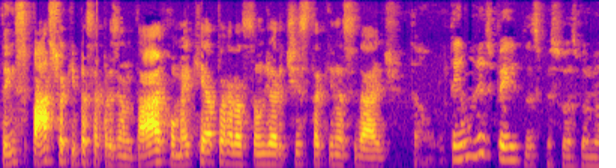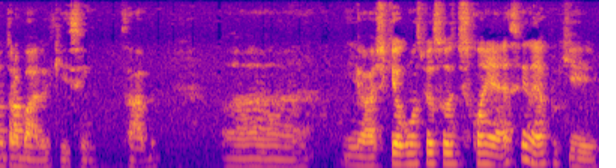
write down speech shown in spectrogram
tem espaço aqui para se apresentar? Como é que é a tua relação de artista aqui na cidade? Então, tem um respeito das pessoas pelo meu trabalho aqui, sim, sabe? Ah, e eu acho que algumas pessoas desconhecem, né? Porque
